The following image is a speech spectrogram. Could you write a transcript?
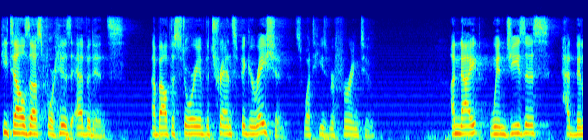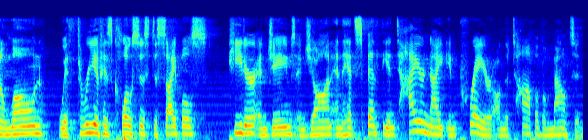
He tells us for his evidence about the story of the Transfiguration. It's what he's referring to. A night when Jesus had been alone with three of his closest disciples, Peter and James and John, and they had spent the entire night in prayer on the top of a mountain.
